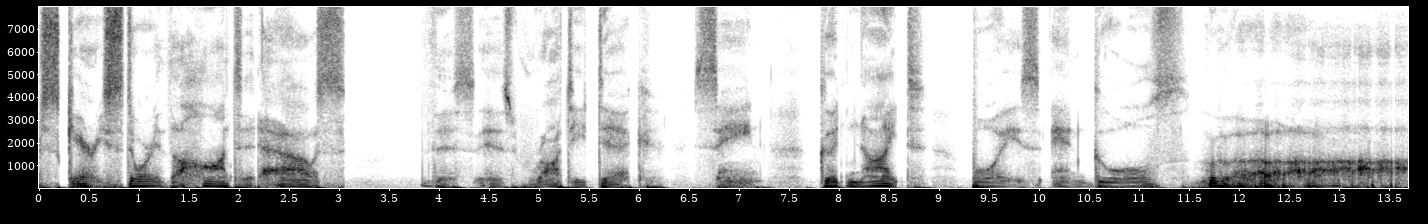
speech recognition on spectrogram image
our scary story, The Haunted House. This is Rotty Dick saying good night, boys and ghouls.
